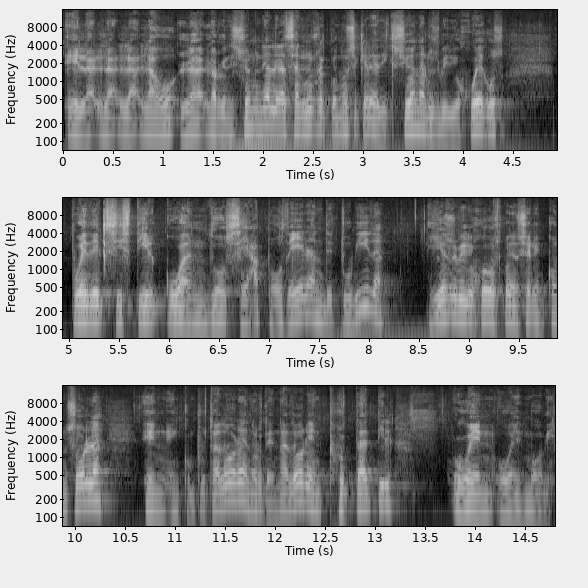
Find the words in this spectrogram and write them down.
Eh, la, la, Organización Mundial de la Salud reconoce que la adicción a los videojuegos puede existir cuando se apoderan de tu vida. Y esos videojuegos pueden ser en consola, en, en computadora, en ordenador, en portátil o en, o en móvil.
